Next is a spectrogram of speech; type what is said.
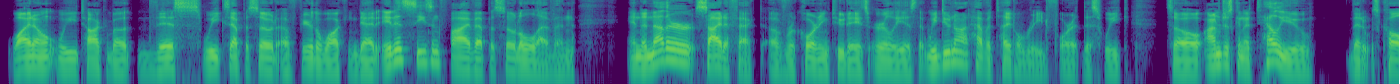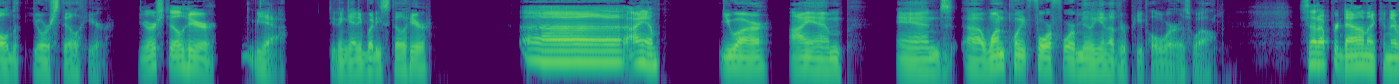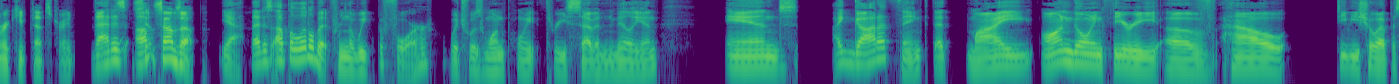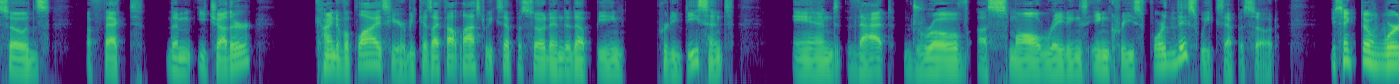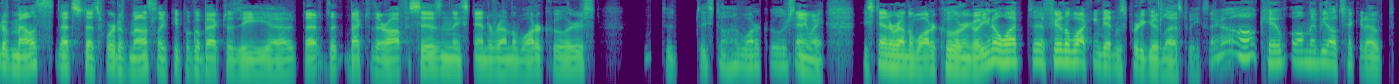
why don't we talk about this week's episode of Fear the Walking Dead? It is season 5, episode 11. And another side effect of recording 2 days early is that we do not have a title read for it this week. So, I'm just going to tell you that it was called You're Still Here. You're still here. Yeah. Do you think anybody's still here? Uh, I am. You are, I am, and uh, 1.44 million other people were as well. Is that up or down? I can never keep that straight. That is up sounds up. Yeah, that is up a little bit from the week before, which was 1.37 million. And I gotta think that my ongoing theory of how TV show episodes affect them each other kind of applies here because I thought last week's episode ended up being pretty decent. And that drove a small ratings increase for this week's episode. You think the word of mouth? That's that's word of mouth. Like people go back to the uh, that, that back to their offices and they stand around the water coolers. Do they still have water coolers? Anyway, you stand around the water cooler and go, you know what? Uh, Fear the Walking Dead was pretty good last week. It's like, oh, okay. Well, maybe I'll check it out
